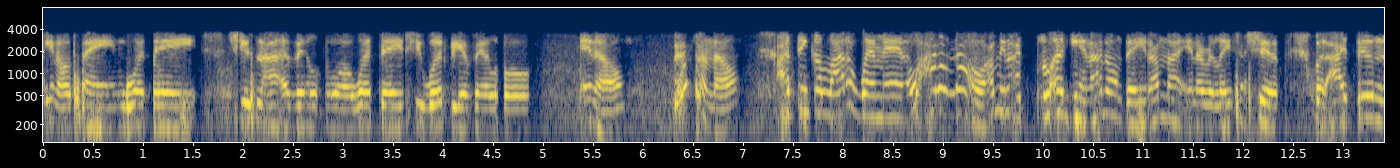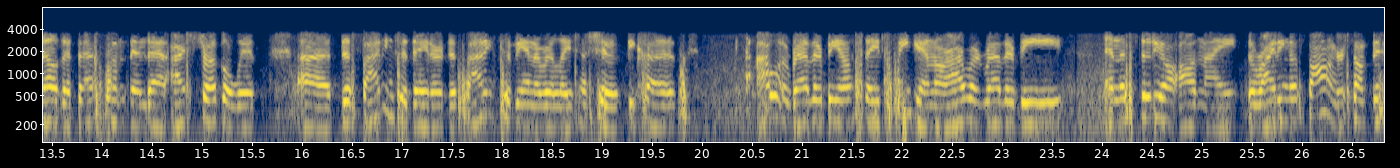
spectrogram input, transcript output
you know, saying what day she's not available or what day she would be available. You know, I don't know. I think a lot of women, well, I don't know. I mean, I, again, I don't date. I'm not in a relationship, but I do know that that's something that I struggle with uh, deciding to date or deciding to be in a relationship because I would rather be on stage singing or I would rather be in the studio all night writing a song or something.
